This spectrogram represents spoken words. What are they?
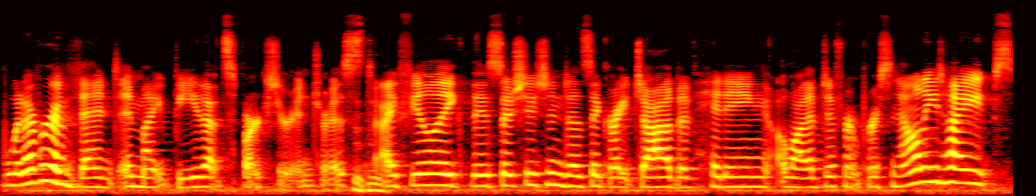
whatever event it might be that sparks your interest. Mm-hmm. I feel like the association does a great job of hitting a lot of different personality types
